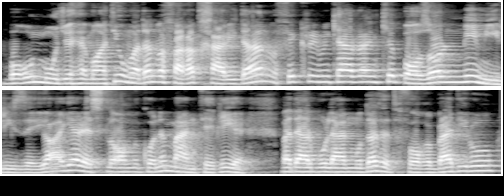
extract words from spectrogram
با اون موجه حمایتی اومدن و فقط خریدن و فکری می‌کردن که بازار نمیریزه. یا اگر اصلاح می‌کنه منطقیه و در بلند مدت اتفاق بدی رو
